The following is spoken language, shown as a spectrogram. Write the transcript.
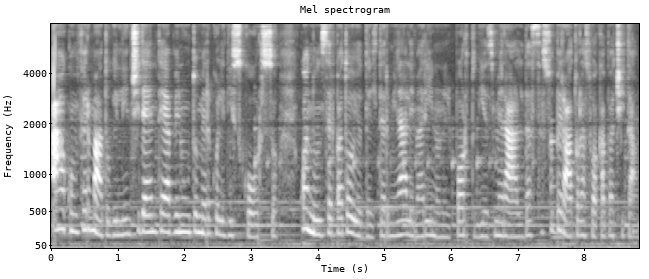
ha confermato che l'incidente è avvenuto mercoledì scorso, quando un serbatoio del terminale marino nel porto di Esmeraldas ha superato la sua capacità.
